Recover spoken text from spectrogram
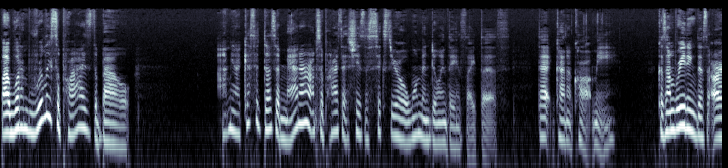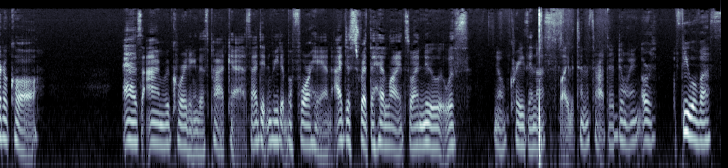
But what I'm really surprised about, I mean, I guess it doesn't matter. I'm surprised that she's a 60 year old woman doing things like this. That kind of caught me. Because I'm reading this article as I'm recording this podcast. I didn't read it beforehand. I just read the headline, so I knew it was, you know, craziness flight attendants are out there doing, or a few of us.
